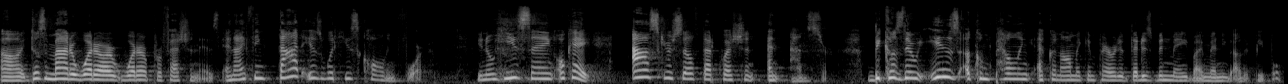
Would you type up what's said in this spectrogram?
Uh, it doesn't matter what our, what our profession is. And I think that is what he's calling for. You know, he's saying, okay, ask yourself that question and answer. Because there is a compelling economic imperative that has been made by many other people.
